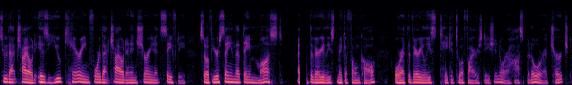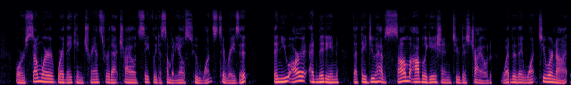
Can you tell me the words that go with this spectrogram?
to that child is you caring for that child and ensuring its safety. So if you're saying that they must at the very least make a phone call or at the very least take it to a fire station or a hospital or a church or somewhere where they can transfer that child safely to somebody else who wants to raise it, then you are admitting that they do have some obligation to this child, whether they want to or not.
